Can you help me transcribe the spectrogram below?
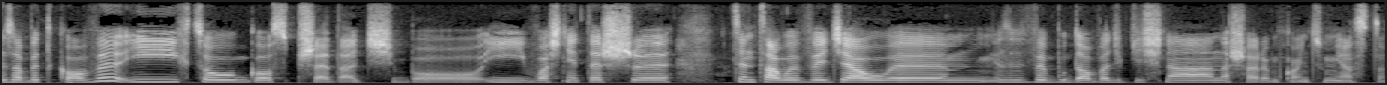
zabytkowy i chcą go sprzedać, bo i właśnie też ten cały wydział wybudować gdzieś na, na szarym końcu miasta.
